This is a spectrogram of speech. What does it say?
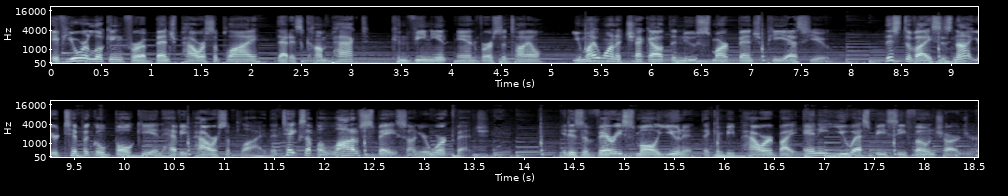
If you are looking for a bench power supply that is compact, convenient, and versatile, you might want to check out the new SmartBench PSU. This device is not your typical bulky and heavy power supply that takes up a lot of space on your workbench. It is a very small unit that can be powered by any USB-C phone charger,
